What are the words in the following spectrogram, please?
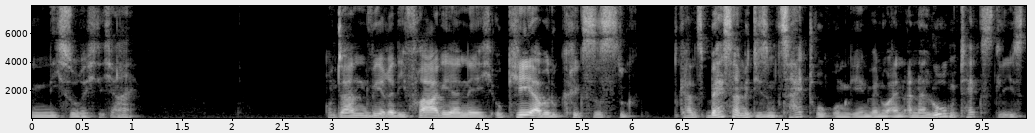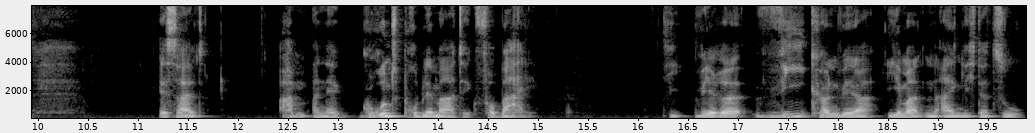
nicht so richtig ein. Und dann wäre die Frage ja nicht, okay, aber du kriegst es, du kannst besser mit diesem Zeitdruck umgehen, wenn du einen analogen Text liest, ist halt an der Grundproblematik vorbei. Die wäre, wie können wir jemanden eigentlich dazu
